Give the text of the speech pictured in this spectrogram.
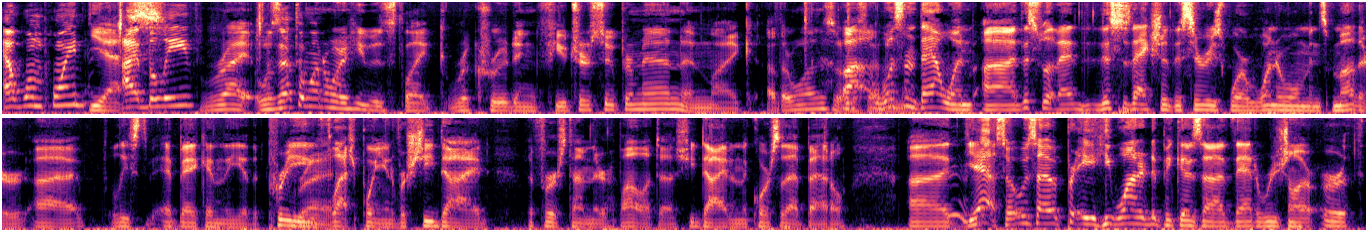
at one point. Yes. I believe. Right. Was that the one where he was like recruiting future Superman and like other ones? Or was Uh, that wasn't that one? Uh, this was this is actually the series where Wonder Woman's mother, uh, at least back in the uh, the pre Right. Flashpoint universe, she died the first time there, Hippolyta. She died in the course of that battle. Uh, Yeah, so it was uh, pretty. He wanted it because uh, that original Earth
